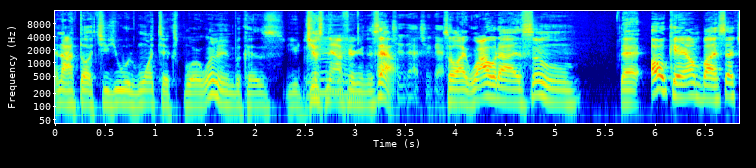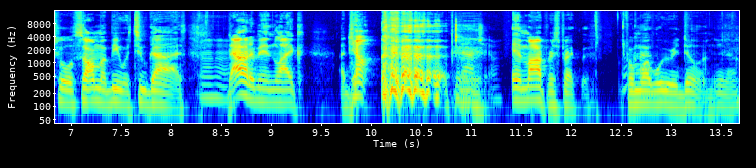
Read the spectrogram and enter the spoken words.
and I thought you you would want to explore women because you're just now figuring this Gotcha, out. gotcha, gotcha. So like, why would I assume that okay, I'm bisexual, so I'm gonna be with two guys? Mm-hmm. That would have been like a jump. In my perspective, from what we were doing, you know.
